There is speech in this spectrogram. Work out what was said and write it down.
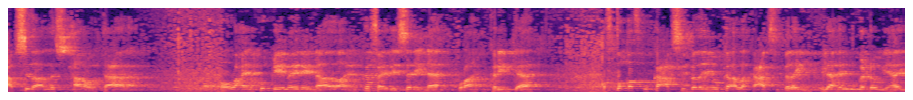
cabsida alle subxaana wa tacaala oo waxaynu ku qiimaynaynaa oo aynu ka faa'idaysanaynaa qur'aanka kariimka ah. Qofba qofku ka cabsi badan yahi ka alla ka cabsi badan yahay ilaahay uu uga dhow yahay.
